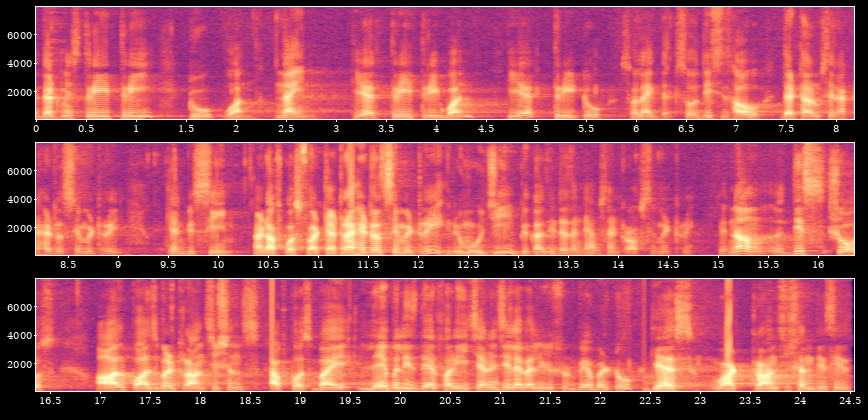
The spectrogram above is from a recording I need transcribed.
That means 3 3 2 1 9 here 3 3 1 here 3 2 so like that. So, this is how the terms in octahedral symmetry can be seen and of course for tetrahedral symmetry remove G because it does not have center of symmetry. Okay. Now this shows all possible transitions of course by label is there for each energy level you should be able to guess what transition this is.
